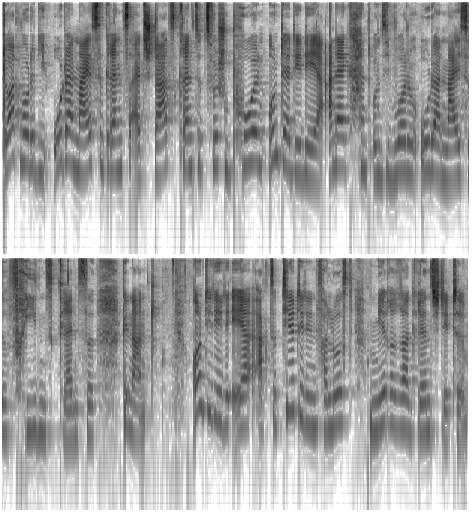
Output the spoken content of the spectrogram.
Dort wurde die Oder-Neiße-Grenze als Staatsgrenze zwischen Polen und der DDR anerkannt und sie wurde Oder-Neiße-Friedensgrenze genannt. Und die DDR akzeptierte den Verlust mehrerer Grenzstädte.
